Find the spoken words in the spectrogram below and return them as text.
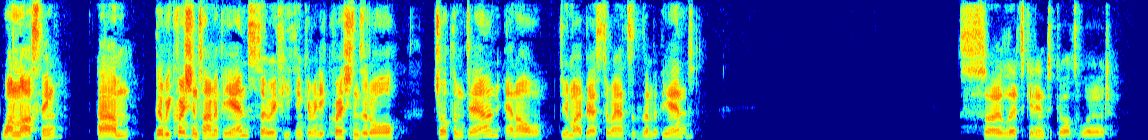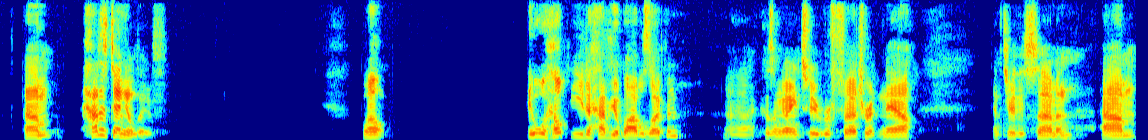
One last thing. Um, there'll be question time at the end, so if you think of any questions at all, jot them down and I'll do my best to answer them at the end. So let's get into God's word. Um, how does Daniel live? Well, it will help you to have your Bibles open because uh, I'm going to refer to it now and through this sermon. Um,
